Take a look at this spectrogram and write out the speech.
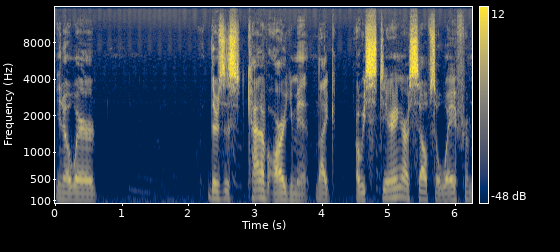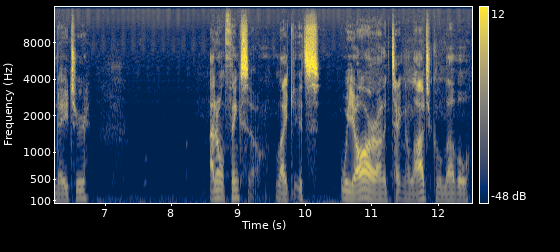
you know, where there's this kind of argument like, are we steering ourselves away from nature? I don't think so. Like it's we are on a technological level,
